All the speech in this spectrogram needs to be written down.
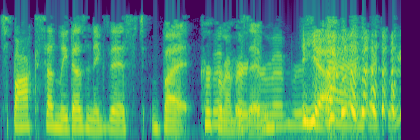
Spock suddenly doesn't exist, but Kirk but remembers Kirk him. Remembers. Yeah. yeah exactly.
